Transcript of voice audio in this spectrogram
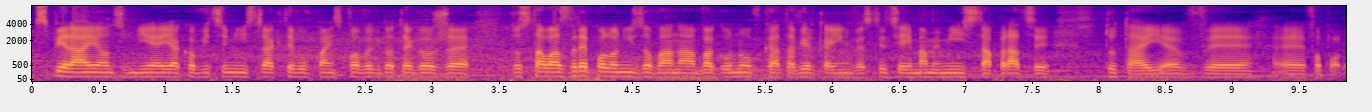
wspierając mnie jako wiceministra aktywów państwowych, do tego, że została zrepolonizowana wagonówka, ta wielka inwestycja i mamy miejsca pracy tutaj w, e, w Opolu.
